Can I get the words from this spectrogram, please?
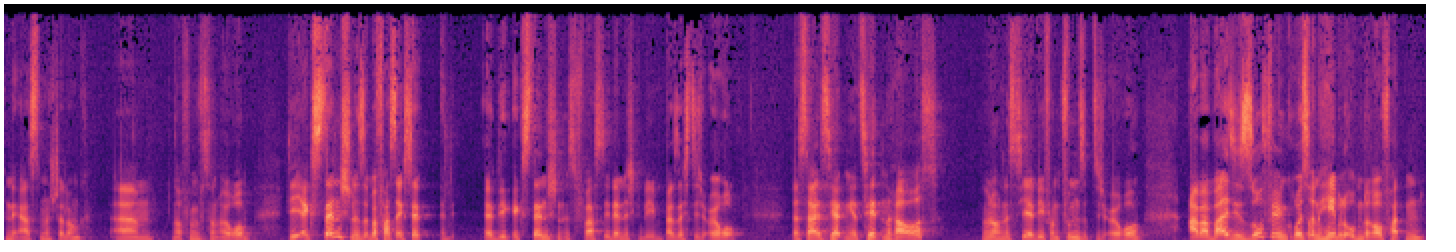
in der ersten Bestellung, ähm, noch 15 Euro. Die Extension ist aber fast, äh, die Extension ist fast identisch geblieben, bei 60 Euro. Das heißt, sie hatten jetzt hinten raus nur noch eine CRB von 75 Euro. Aber weil sie so viel größeren Hebel oben drauf hatten,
